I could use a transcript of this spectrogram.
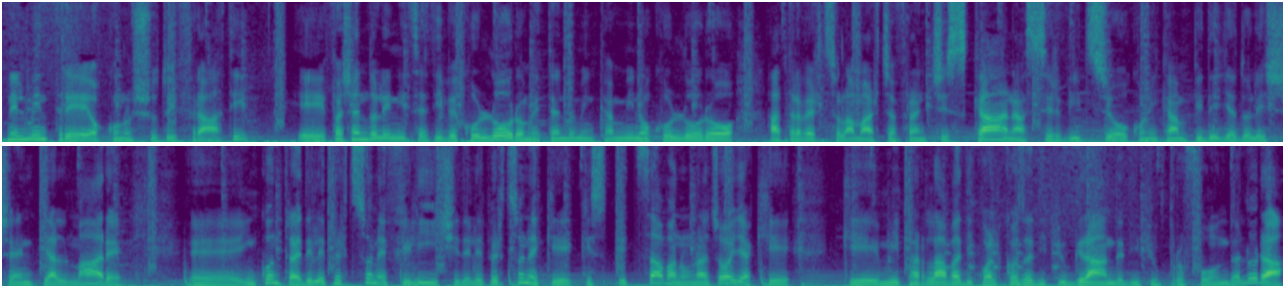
Nel mentre ho conosciuto i frati e facendo le iniziative con loro, mettendomi in cammino con loro attraverso la marcia francescana, a servizio con i campi degli adolescenti al mare, eh, incontrai delle persone felici, delle persone che, che sprizzavano una gioia che, che, mi parlava di qualcosa di più grande, di più profondo. Allora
